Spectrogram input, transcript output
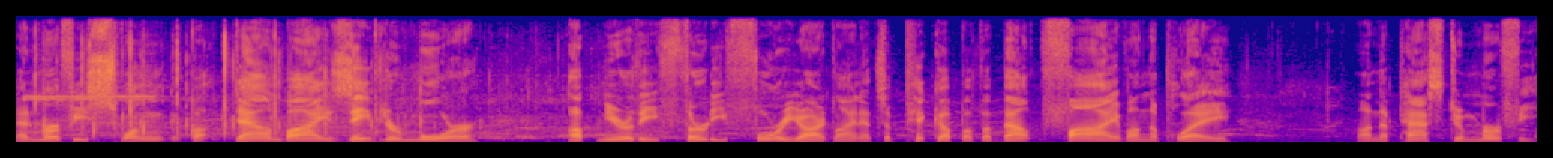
and Murphy swung down by Xavier Moore up near the 34 yard line. That's a pickup of about five on the play on the pass to Murphy.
